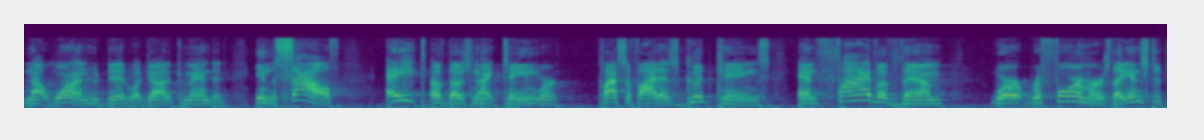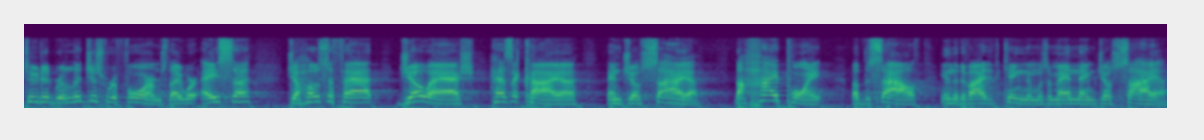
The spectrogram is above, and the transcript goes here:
not one who did what God had commanded. In the south, eight of those 19 were classified as good kings, and five of them were reformers. They instituted religious reforms. They were Asa, Jehoshaphat, Joash, Hezekiah, and Josiah. The high point of the south in the divided kingdom was a man named Josiah.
